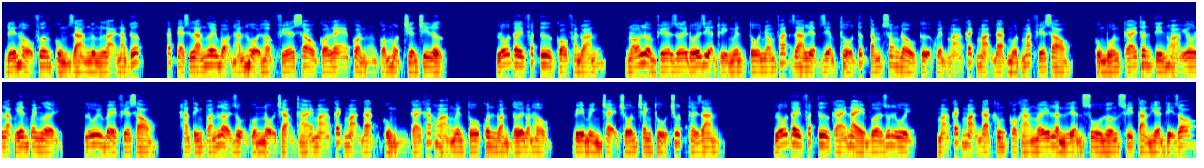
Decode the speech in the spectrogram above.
đến hậu phương cùng già ngừng lại năm tước, các kẻ là ngươi bọn hắn hội hợp phía sau có lẽ còn có một chiến chi lực. Lỗ tây phất tư có phán đoán, nó lường phía dưới đối diện thủy nguyên tố nhóm phát ra liệt diễm thổ tức tắm xong đầu cự khuyển mã cách mạng đạt một mắt phía sau, cùng bốn cái thân tín hỏa yêu lặng yên quanh người, lui về phía sau hắn tính toán lợi dụng cuồng nội trạng thái mã cách mạng đạt cùng cái khắc hỏa nguyên tố quân đoàn tới đoàn hậu, vì mình chạy trốn tranh thủ chút thời gian. Lỗ tây phất tư cái này vừa rút lui, mã cách mạng đạt không có kháng mấy lần liền xu hướng suy tàn hiện thị rõ,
